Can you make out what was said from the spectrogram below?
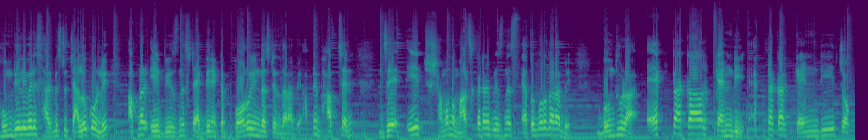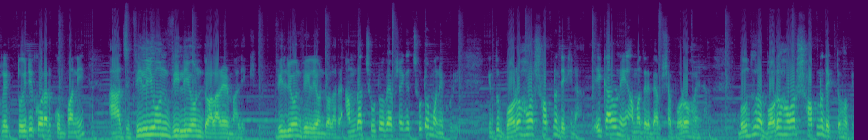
হোম ডেলিভারি সার্ভিসটা চালু করলে আপনার এই বিজনেসটা একদিন একটা বড় ইন্ডাস্ট্রিতে দাঁড়াবে। আপনি ভাবছেন যে এই সামান্য মাছ কাটার বিজনেস এত বড় দাঁড়াবে? বন্ধুরা, এক টাকার ক্যান্ডি এক টাকার ক্যান্ডি চকলেট তৈরি করার কোম্পানি আজ বিলিয়ন বিলিয়ন ডলারের মালিক। বিলিয়ন বিলিয়ন ডলার আমরা ছোট ব্যবসাকে ছোট মনে করি। কিন্তু বড় হওয়ার স্বপ্ন দেখি না। এই কারণে আমাদের ব্যবসা বড় হয় না। বন্ধুরা, বড় হওয়ার স্বপ্ন দেখতে হবে।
